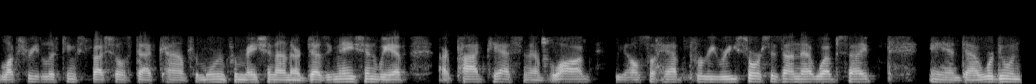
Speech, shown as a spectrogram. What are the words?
luxurylistingspecialist.com for more information on our designation. We have our podcast and our blog. We also have free resources on that website. And uh, we're doing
